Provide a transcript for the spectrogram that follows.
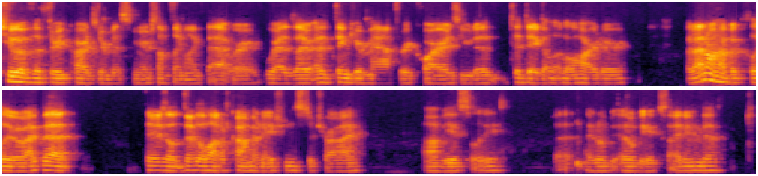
two of the three cards you're missing or something like that. Where whereas I, I think your math requires you to to dig a little harder. But I don't have a clue. I bet there's a there's a lot of combinations to try, obviously, but it'll be it'll be exciting to, to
